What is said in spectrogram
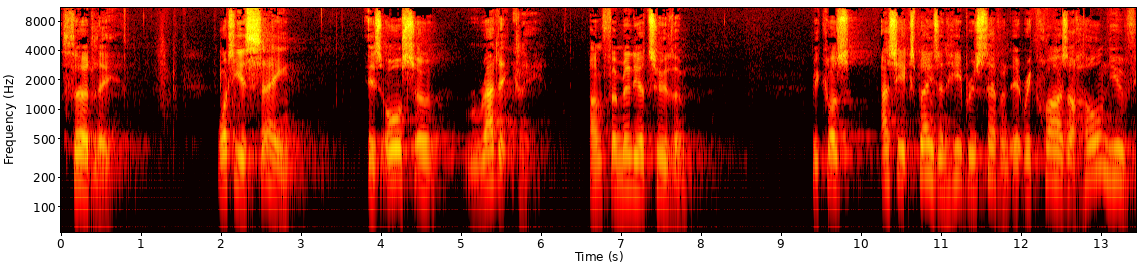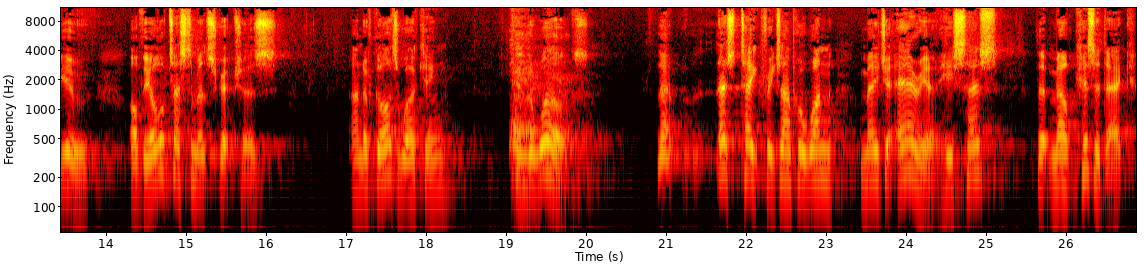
Thirdly, what he is saying is also radically unfamiliar to them. Because, as he explains in Hebrews 7, it requires a whole new view of the Old Testament scriptures and of God's working in the world. Let, us take, for example, one major area. He says that Melchizedek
